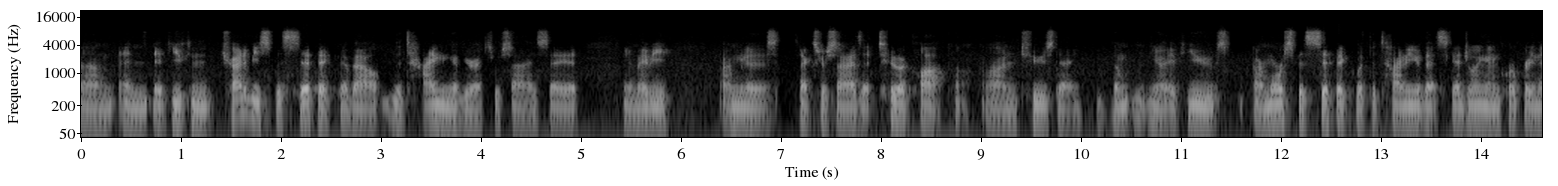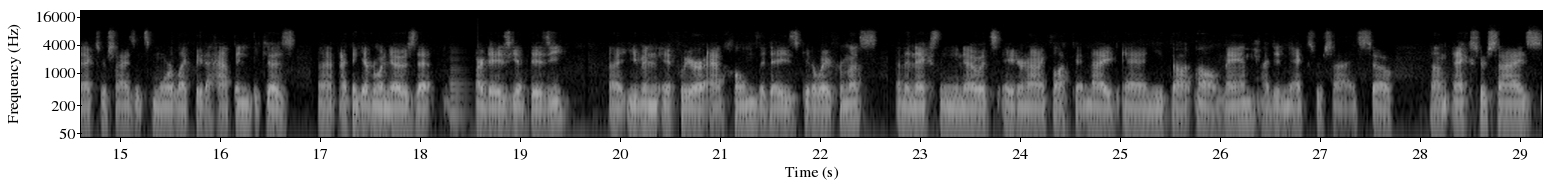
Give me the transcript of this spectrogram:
Um, and if you can try to be specific about the timing of your exercise, say it, you know, maybe I'm going to exercise at two o'clock on Tuesday. The, you know, if you are more specific with the timing of that scheduling and incorporating that exercise, it's more likely to happen because uh, I think everyone knows that our days get busy uh, even if we are at home, the days get away from us. And the next thing you know, it's eight or nine o'clock at night, and you thought, oh man, I didn't exercise. So, um, exercise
